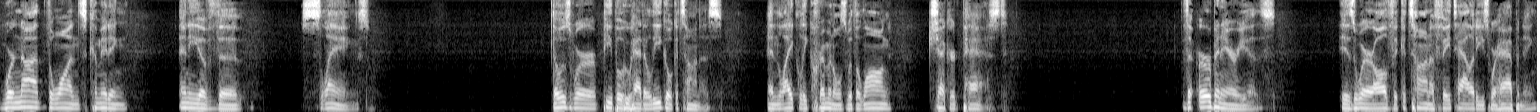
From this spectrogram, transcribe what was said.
were not the ones committing any of the slayings. Those were people who had illegal katanas and likely criminals with a long, checkered past the urban areas is where all the katana fatalities were happening.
